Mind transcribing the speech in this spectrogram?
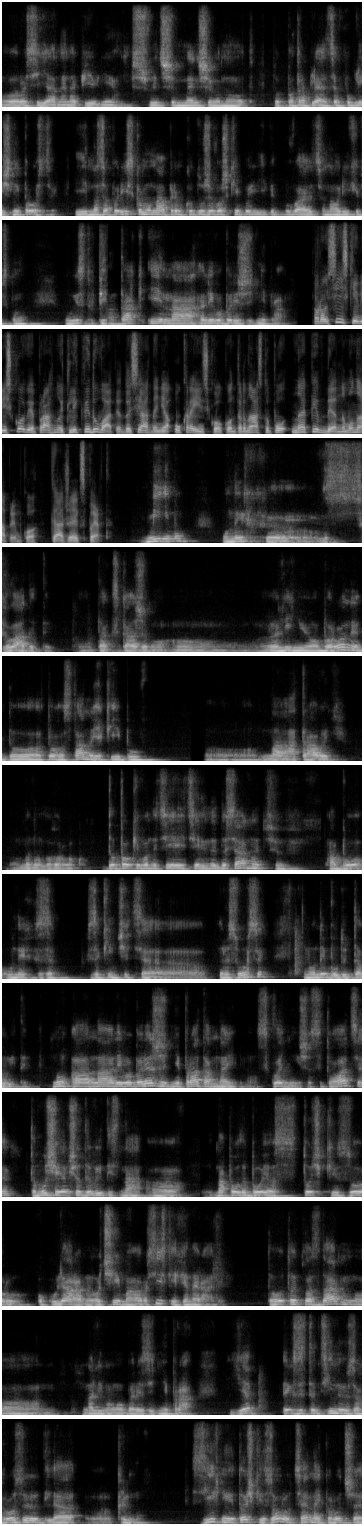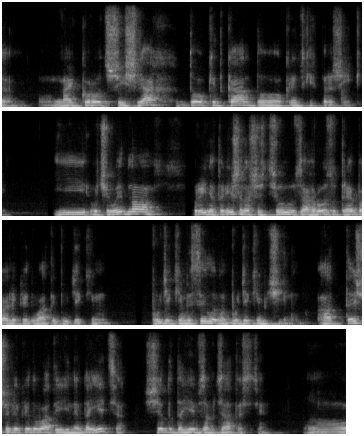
росіяни на півдні, швидше менше воно от потрапляється в публічний простір. І на Запорізькому напрямку дуже важкі бої відбуваються на Оріхівському виступі, так і на лівобережжі Дніпра. Російські військові прагнуть ліквідувати досягнення українського контрнаступу на південному напрямку, каже експерт. Мінімум у них е, згладити, так скажемо, лінію оборони до того стану, який був на травень минулого року. Допоки вони цієї цілі не досягнуть, або у них закінчаться ресурси, вони будуть давити. Ну а на лівобережжі Дніпра там найскладніша ситуація, тому що якщо дивитись на на поле бою з точки зору окулярами очима російських генералів, то той плацдарм на лівому березі Дніпра є екзистенційною загрозою для Криму. З їхньої точки зору, це найкоротше, найкоротший шлях до китка до кримських перешийків. І, очевидно, прийнято рішення, що цю загрозу треба ліквідувати будь-яким, будь-якими силами, будь-яким чином. А те, що ліквідувати її не вдається, ще додає в завзятості е,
